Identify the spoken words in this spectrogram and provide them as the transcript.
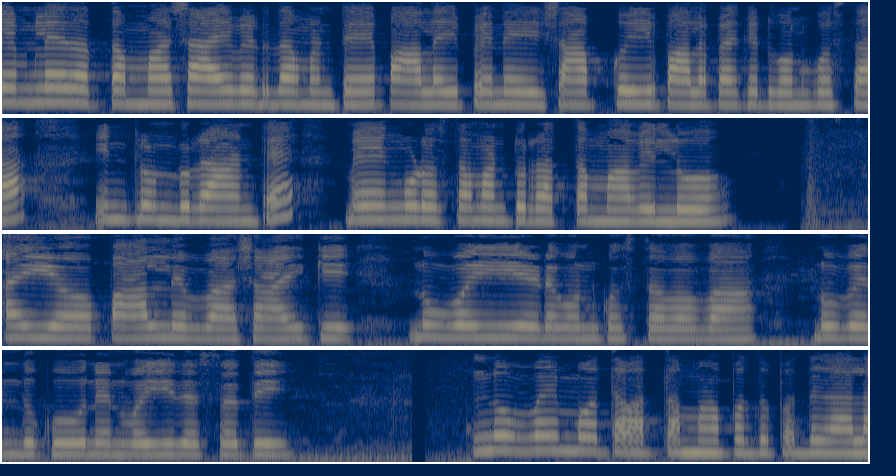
ఏం లేదత్తమ్మ చాయ్ పెడదామంటే పాలు అయిపోయినాయి షాప్కి పోయి పాల ప్యాకెట్ కొనుక్కొస్తా. ఇంట్లో ఉండురా అంటే మేము కూడా వస్తామంటారు అత్తమ్మ వీళ్ళు. అయ్యో పాలు లేవ్వా షాయికి. నువ్వు పోయి ఏడ కొనుక్కొస్తావవ్వా నువ్వెందుకు? నేను పోయి తెస్తుంది నువ్వేం పోతావు అత్తమ్మ పొద్దు పొద్దుగాల.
